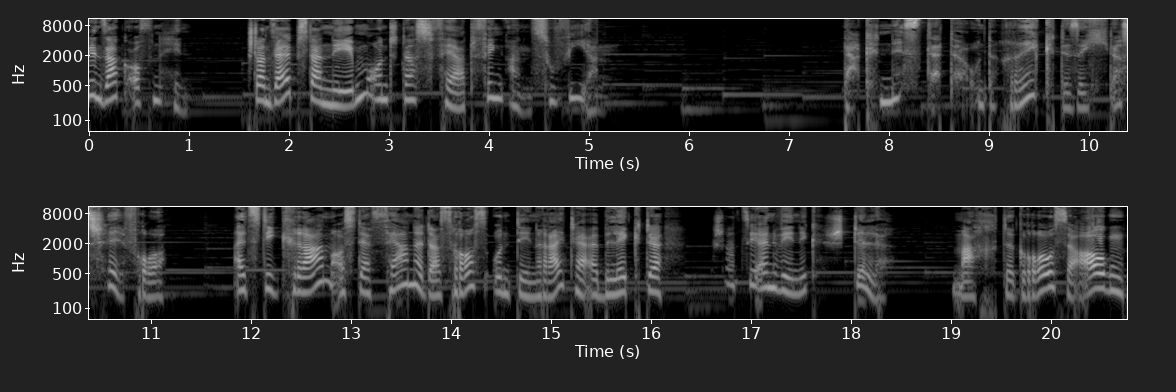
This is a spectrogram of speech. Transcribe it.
den Sack offen hin stand selbst daneben und das Pferd fing an zu wiehern. Da knisterte und regte sich das Schilfrohr. Als die Kram aus der Ferne das Ross und den Reiter erblickte, stand sie ein wenig stille, machte große Augen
